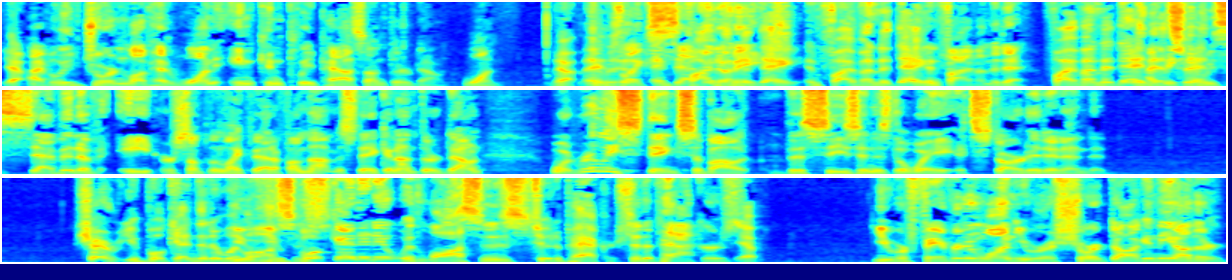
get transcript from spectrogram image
Yeah. I believe Jordan Love had one incomplete pass on third down. One. yeah, It was like and seven five of on eight. the day, and five on the day, and five on the day. five on the day. I think it. it was seven of eight or something like that, if I'm not mistaken, on third down. What really stinks about this season is the way it started and ended. sure you bookended it with you, losses. you bookended it with losses to the Packers. to the Packers. Yep. You were favored in one, you were a short dog in the other.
